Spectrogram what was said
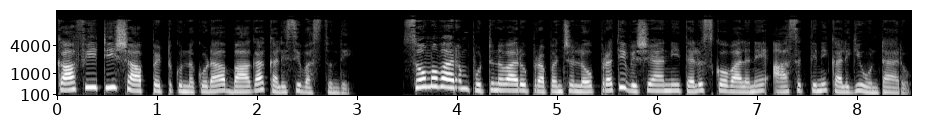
కాఫీ టీ షాప్ పెట్టుకున్న కూడా బాగా కలిసి వస్తుంది. సోమవారం పుట్టినవారు ప్రపంచంలో ప్రతి విషయాన్ని తెలుసుకోవాలనే ఆసక్తిని కలిగి ఉంటారు.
